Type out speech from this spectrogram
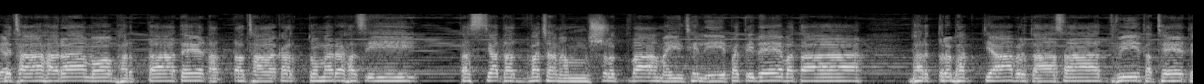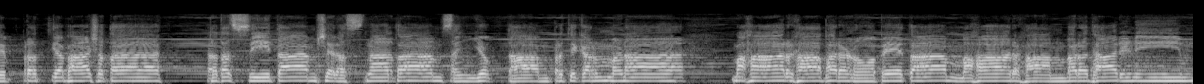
यथाह रामो भर्ता ते तत्तथा कर्तुमर्हसि। तस्य तद्वचनम् श्रुत्वा मैथिलीपतिदेवता। भर्तृभक्त्या वृता साध्वी तथेति प्रत्यभाषत। ततः सीताम् शिरस्नाताम् संयुक्ताम् प्रतिकर्मणा। महार्हाभरणोपेताम् महार्हाम्बरधारिणीम्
